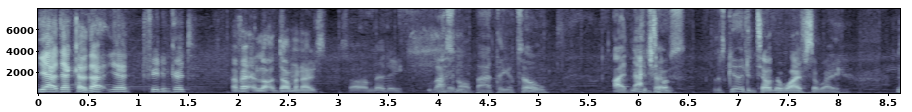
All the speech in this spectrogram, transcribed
Yeah, I'd echo that. Yeah, feeling good. I've ate a lot of Domino's, so I'm ready. Well, that's Ready. not a bad thing at all. I had nachos. job. It was You can good. tell the wife's away.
